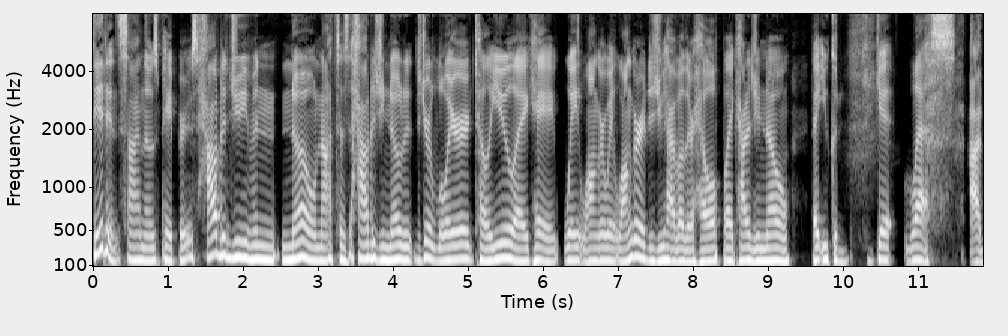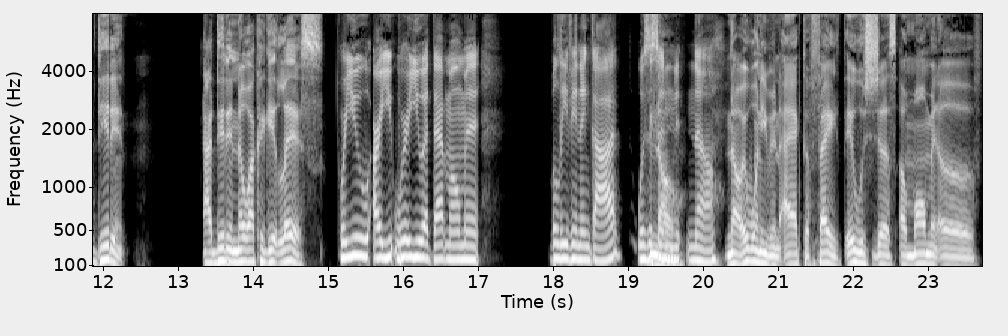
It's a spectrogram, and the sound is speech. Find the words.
didn't sign those papers how did you even know not to how did you know did your lawyer tell you like hey wait longer wait longer or did you have other help like how did you know that you could get less I didn't. I didn't know I could get less. were you are you were you at that moment believing in god was this a No. n- no No, it wasn't even an act of faith. It was just a moment of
